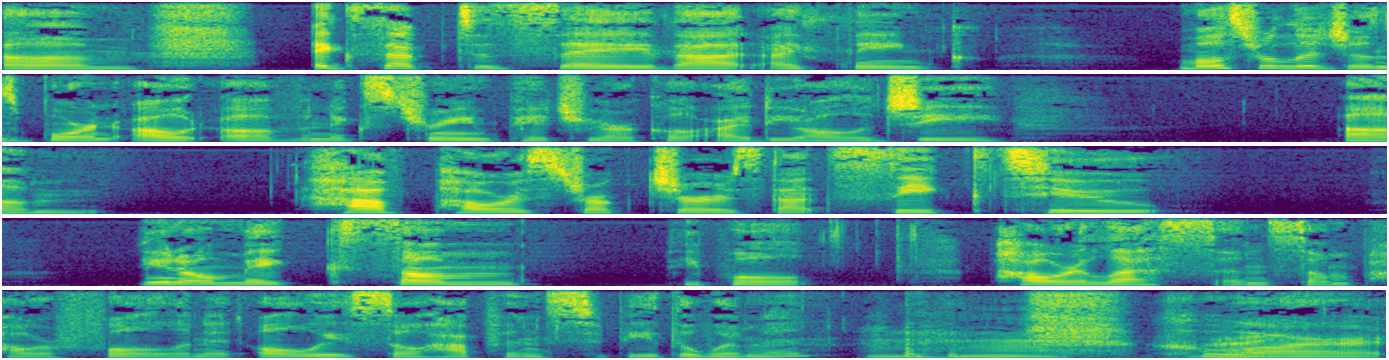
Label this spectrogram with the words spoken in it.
um, except to say that I think most religions born out of an extreme patriarchal ideology um, have power structures that seek to, you know, make some people powerless and some powerful. And it always so happens to be the women mm-hmm. who right. are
